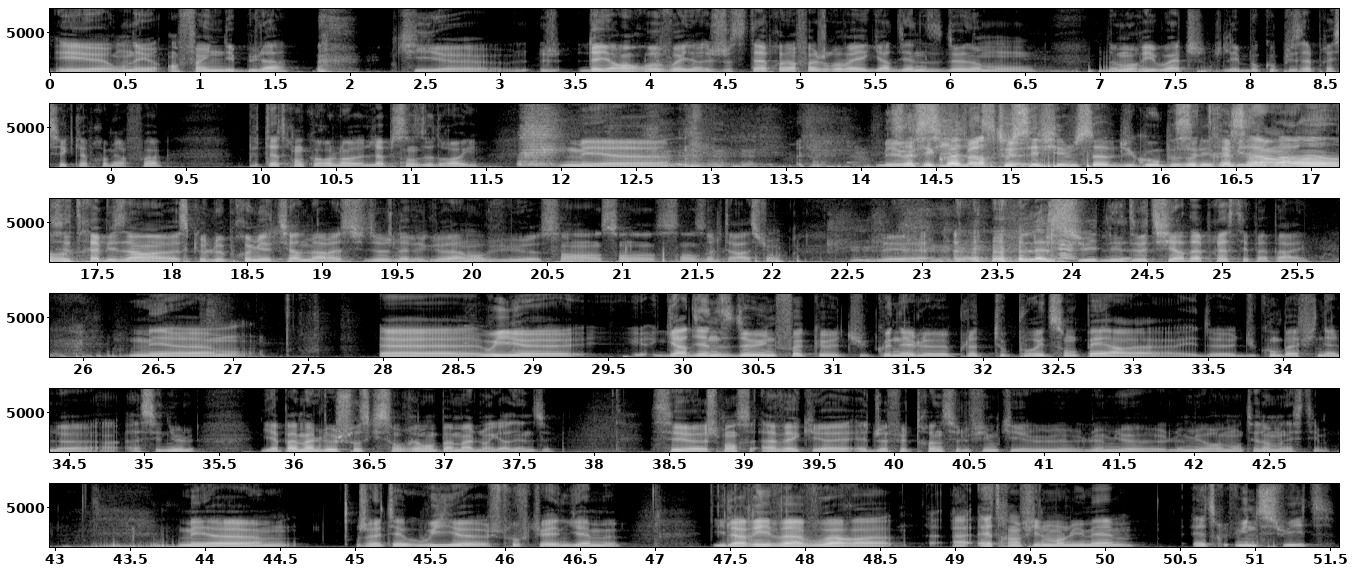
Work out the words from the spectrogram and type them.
et euh, on a eu enfin une Nebula qui. D'ailleurs, en revoyant. C'était la première fois que je revoyais Guardians 2 dans mon, dans mon rewatch. Je l'ai beaucoup plus apprécié que la première fois. Peut-être encore l'absence de drogue. Mais. euh, mais Ça fait quoi de voir tous ces films sub du coup On peut c'est les très bizarre, par hein. un. hein. C'est très bizarre hein, parce que le premier tiers de Marvel Studios, je l'avais globalement vu euh, sans, sans, sans altération. Les, euh, La suite. les deux tiers d'après, c'était pas pareil. Mais euh, euh, oui, Guardians 2, une fois que tu connais le plot tout pourri de son père et de- du combat final assez nul, il y a pas mal de choses qui sont vraiment pas mal dans Guardians 2. C'est, euh, je pense, avec euh, Edge of Ultron, c'est le film qui est le, mieux, le mieux remonté dans mon estime. Mais euh, j'en étais, oui, euh, je trouve que Endgame, euh, il arrive à avoir, euh, à être un film en lui-même, être une suite,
